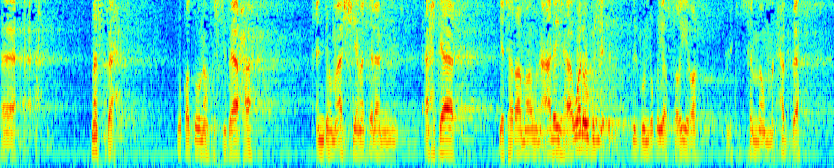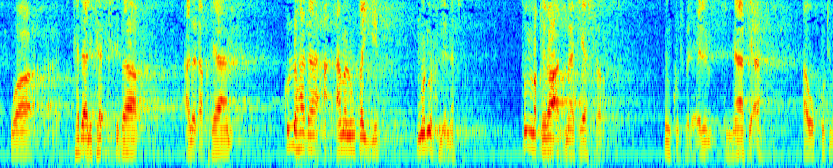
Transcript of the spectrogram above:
آه، مسبح يقضونه في السباحة عندهم أشياء مثلا أهداف يترامون عليها ولو بالبندقية الصغيرة التي تسمى أم الحبة وكذلك السباق على الأقدام. كل هذا عمل طيب مريح للنفس. ثم قراءة ما يتيسر من كتب العلم النافعة أو كتب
